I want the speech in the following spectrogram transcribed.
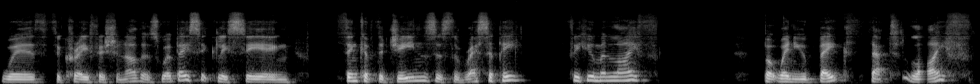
with the crayfish and others. We're basically seeing, think of the genes as the recipe for human life. But when you bake that life,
